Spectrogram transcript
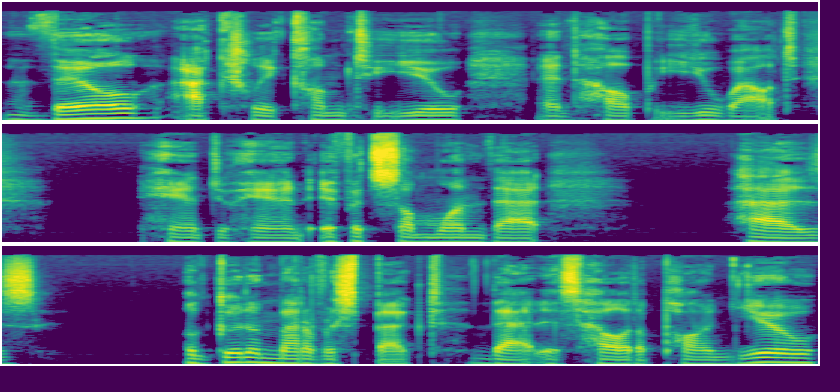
they'll actually come to you and help you out hand to hand if it's someone that has a good amount of respect that is held upon you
